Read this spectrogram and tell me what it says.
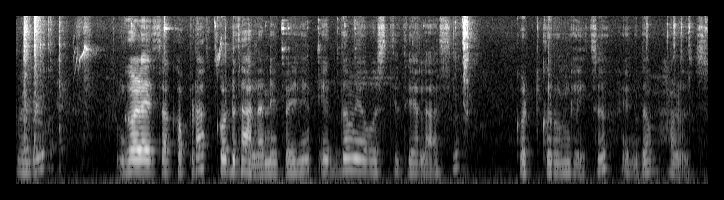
म्हणजे गळ्याचा कपडा कट झाला नाही पाहिजे. एकदम व्यवस्थित याला असं कट करून घ्यायचं एकदम हळूच.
